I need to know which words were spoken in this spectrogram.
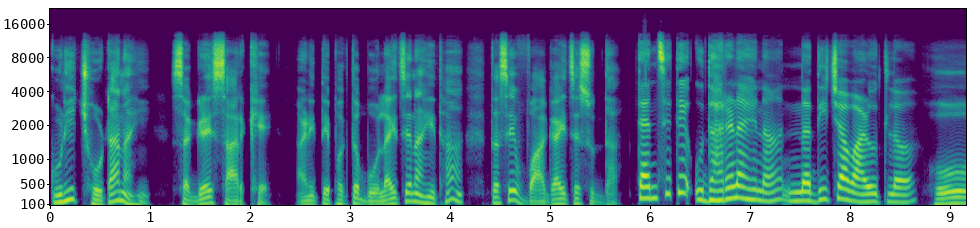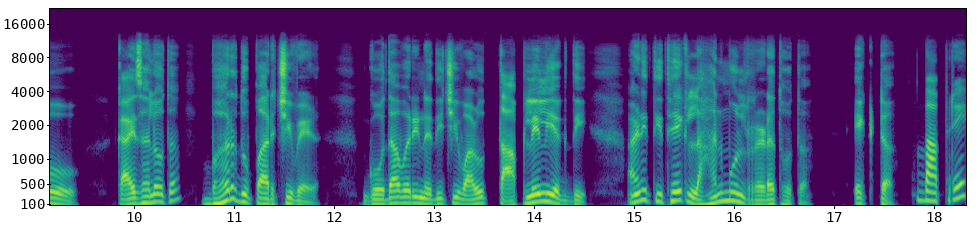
कुणी छोटा नाही सगळे सारखे. आणि ते फक्त बोलायचे नाहीत हा तसे वागायचे सुद्धा. त्यांचे ते उदाहरण आहे ना नदीच्या वाळूतलं. हो काय झालं होतं? भर दुपारची वेळ. गोदावरी नदीची वाळू तापलेली अगदी आणि तिथे एक लहान मूल रडत होतं. एकटं. बापरे.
